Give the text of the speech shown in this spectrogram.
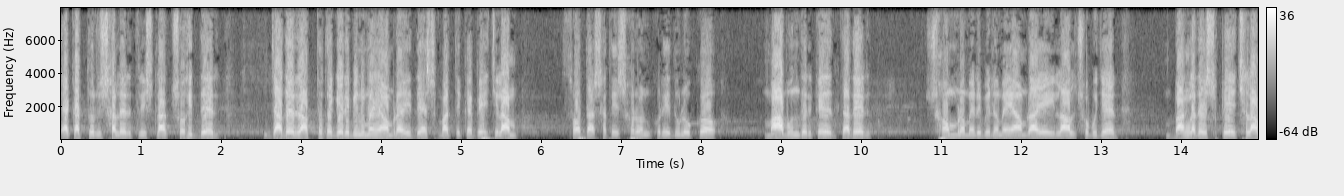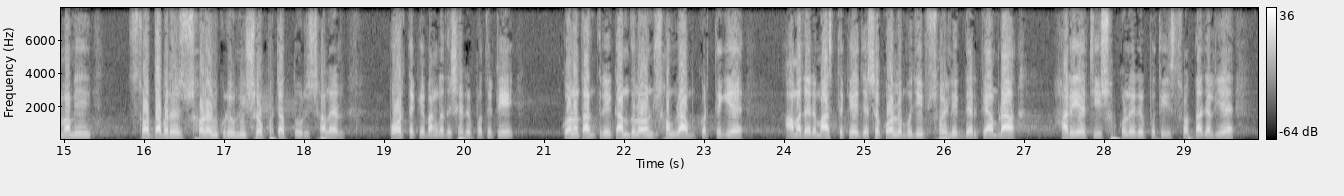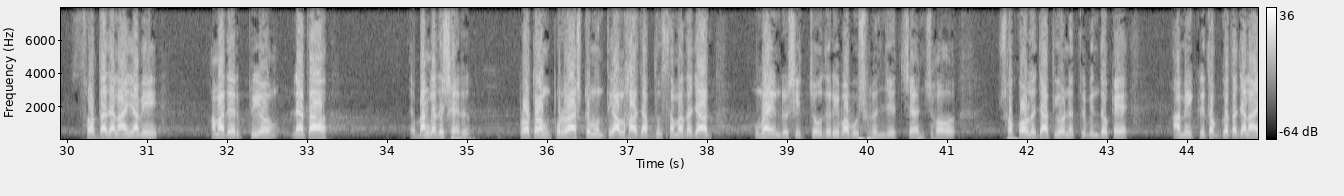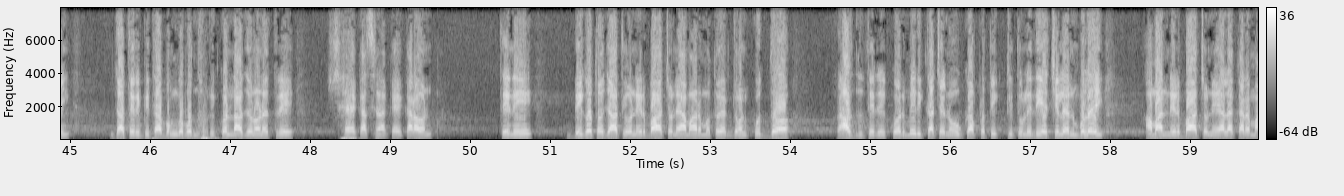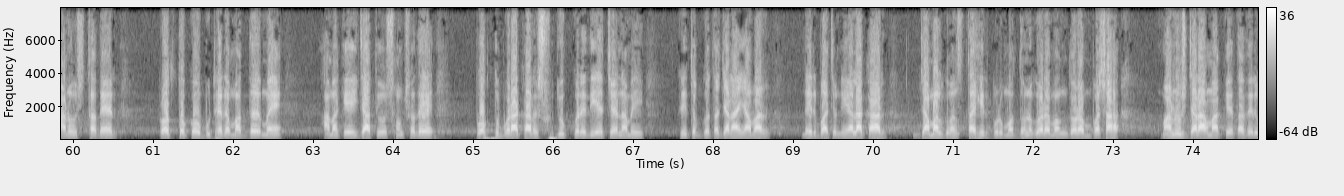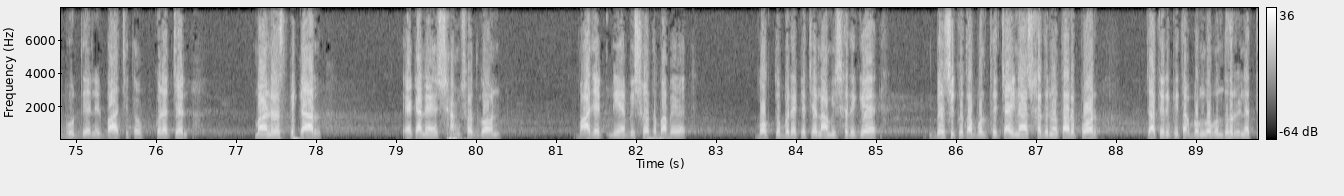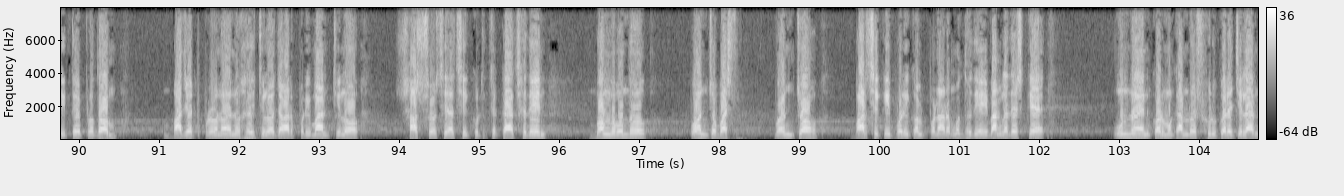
একাত্তর সালের ত্রিশ লাখ শহীদদের, যাদের আত্মত্যাগের বিনিময়ে আমরা এই দেশ মাতৃকে পেয়েছিলাম। শ্রদ্ধার সাথে স্মরণ করে দু লক্ষ মা বোনদেরকে তাদের সম্ভ্রমের বিনিময়ে আমরা এই লাল সবুজের বাংলাদেশ পেয়েছিলাম। আমি শ্রদ্ধাভরে স্মরণ করি উনিশশো পঁচাত্তর সালের পর থেকে বাংলাদেশের প্রতিটি গণতান্ত্রিক আন্দোলন সংগ্রাম করতে গিয়ে আমাদের মাঝ থেকে যে সকল মুজিব সৈনিকদেরকে আমরা হারিয়েছি, সকলের প্রতি শ্রদ্ধা জানিয়ে শ্রদ্ধা জানাই। আমি আমাদের প্রিয় নেতা বাংলাদেশের প্রথম পররাষ্ট্রমন্ত্রী আলহাজ আব্দুল সামাদ আজাদ, হুমায়ুন রশিদ চৌধুরী, বাবু সুরঞ্জিত সেন সহ সকল জাতীয় নেতৃবৃন্দকে আমি কৃতজ্ঞতা জানাই। জাতির পিতা বঙ্গবন্ধুর কন্যা জননেত্রী শেখ হাসিনাকে, কারণ তিনি বিগত জাতীয় নির্বাচনে আমার মতো একজন ক্ষুদ্র রাজনীতির কর্মীর কাছে নৌকা প্রতীকটি তুলে দিয়েছিলেন বলেই আমার নির্বাচনী এলাকার মানুষ তাদের প্রত্যক্ষ বুথের মাধ্যমে আমাকে এই জাতীয় সংসদে বক্তব্য রাখার সুযোগ করে দিয়েছেন। আমি কৃতজ্ঞতা জানাই আমার নির্বাচনী এলাকার জামালগঞ্জ, তাহিরপুর, মধ্যনগর এবং দরমপাশা মানুষ যারা আমাকে তাদের ভোট দিয়ে নির্বাচিত করেছেন। মাননীয় স্পিকার, এখানে সাংসদগণ বাজেট নিয়ে বিশদভাবে বক্তব্য রেখেছেন। আমি সেদিকে বেশি কথা বলতে চাই না। স্বাধীনতার পর জাতির পিতা বঙ্গবন্ধুর নেতৃত্বে প্রথম বাজেট প্রণয়ন হয়েছিল, যার পরিমাণ ছিল সাতশো ছিয়াশি কোটি টাকা সেদিন বঙ্গবন্ধু পঞ্চবাস পঞ্চ বার্ষিকী পরিকল্পনার মধ্য দিয়ে বাংলাদেশকে উন্নয়ন কর্মকাণ্ড শুরু করেছিলেন।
